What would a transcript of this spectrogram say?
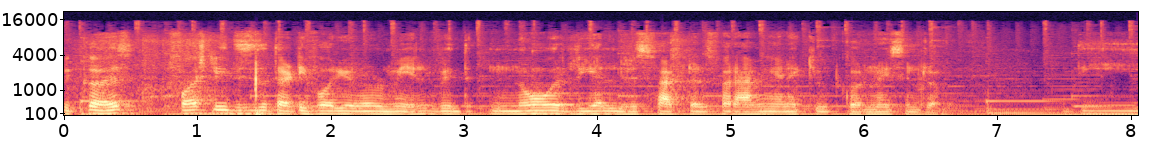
because firstly this is a 34 year old male with no real risk factors for having an acute coronary syndrome. The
